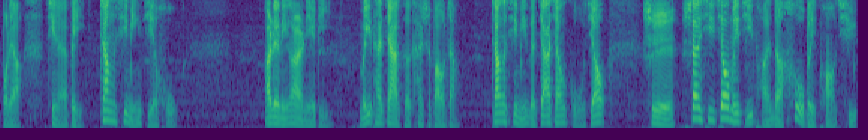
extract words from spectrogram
不料竟然被张新明截胡。二零零二年底，煤炭价格开始暴涨。张新明的家乡古交是山西焦煤集团的后备矿区，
